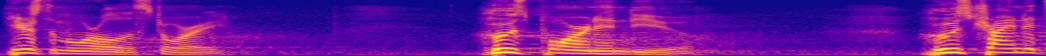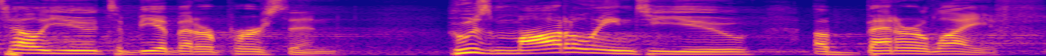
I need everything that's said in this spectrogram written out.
Here's the moral of the story Who's pouring into you? Who's trying to tell you to be a better person? Who's modeling to you a better life?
